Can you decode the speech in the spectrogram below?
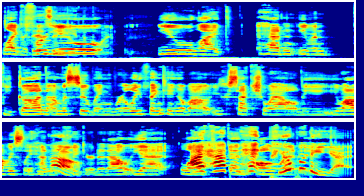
Like That for is indeed the you, point. You like hadn't even begun. I'm assuming really thinking about your sexuality. You obviously hadn't No. figured it out yet. like, I hadn't hit already- puberty yet.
